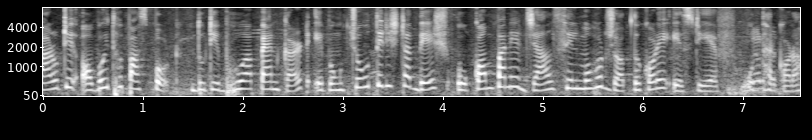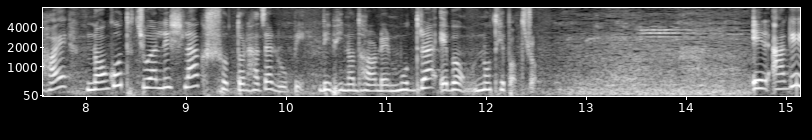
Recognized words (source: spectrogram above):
বারোটি অবৈধ পাসপোর্ট, দুটি ভুয়া প্যান কার্ড এবং চৌত্রিশটা দেশ ও কোম্পানির জাল সিলমোহর জব্দ করে এসটিএফ উদ্ধার করা হয় নগদ চুয়াল্লিশ লাখ সত্তর হাজার রুপি। বিভিন্ন ধরনের মুদ্রা এবং নথিপত্র। এর আগে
